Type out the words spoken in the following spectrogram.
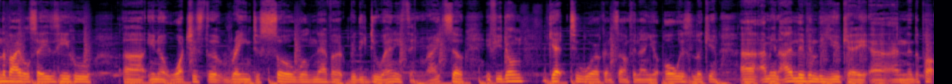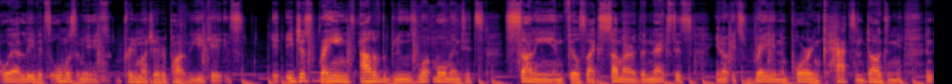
the Bible says, He who uh, you know, watches the rain to sow will never really do anything, right? So if you don't get to work on something and you're always looking, uh, I mean, I live in the UK, uh, and in the part where I live, it's almost, I mean, it's pretty much every part of the UK. It's it, it just rains out of the blues. One moment it's sunny and feels like summer, the next it's you know it's rain and pouring cats and dogs and and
